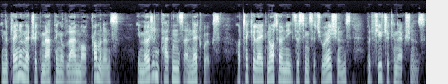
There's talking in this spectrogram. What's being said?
In the planimetric mapping of landmark prominence, emergent patterns and networks articulate not only existing situations but future connections.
